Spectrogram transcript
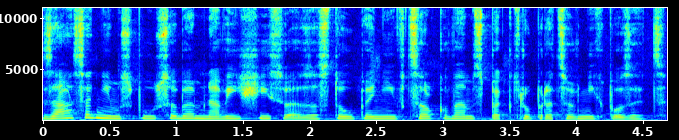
zásadním způsobem navýší své zastoupení v celkovém spektru pracovních pozic.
